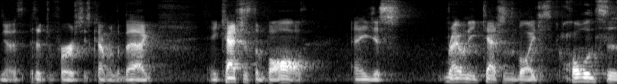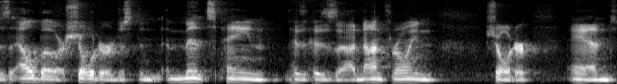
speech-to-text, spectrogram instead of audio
you know hit to first. He's covering the bag. And he catches the ball, and he just right when he catches the ball, he just holds his elbow or shoulder just in immense pain. His his uh, non-throwing shoulder, and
